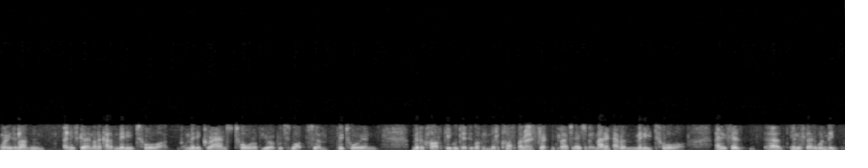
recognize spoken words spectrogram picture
when he's in London, and he's going on a kind of mini tour, a mini grand tour of Europe, which is what um, Victorian middle class people did. He wasn't middle class by Right. of imagination, but he managed to have a mini tour. And he says uh, in this letter, wouldn't it be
